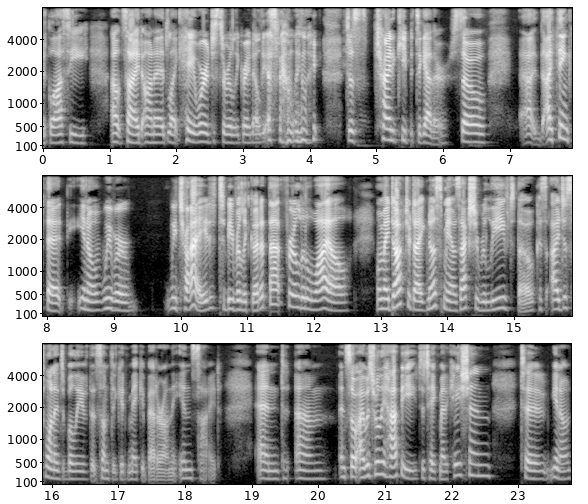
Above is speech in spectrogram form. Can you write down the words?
a glossy outside on it, like, hey, we're just a really great LDS family, like just trying to keep it together. So, uh, I think that, you know, we were, we tried to be really good at that for a little while. When my doctor diagnosed me, I was actually relieved though, because I just wanted to believe that something could make it better on the inside. And, um, and so I was really happy to take medication, to, you know,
